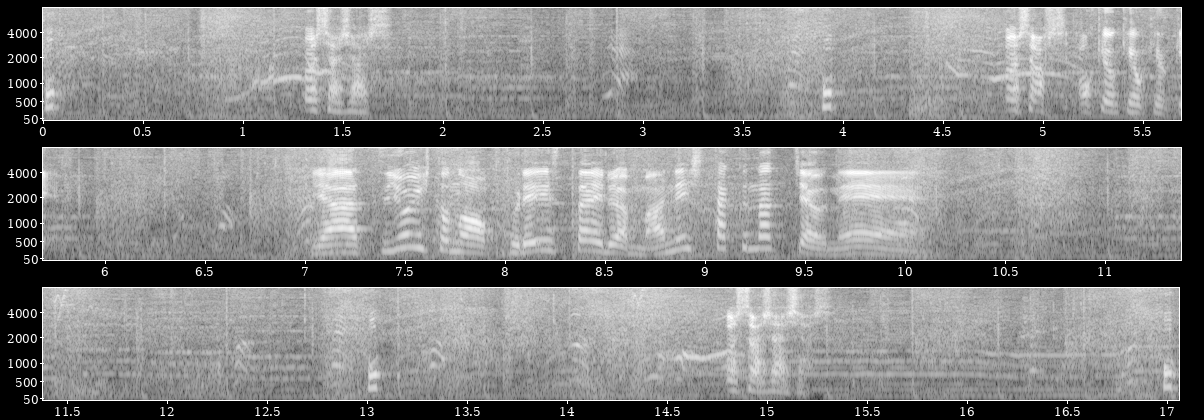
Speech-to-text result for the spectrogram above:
ほっ。よしよしよし。よしよしオッケーオッケーオッケーオッケー。いやー強い人のプレイスタイルは真似したくなっちゃうね。ほっ。よしよしよしよし。ほっ。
